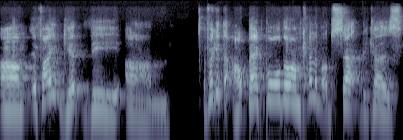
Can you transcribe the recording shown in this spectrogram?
Um, if I get the um, if I get the Outback Bowl though, I'm kind of upset because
